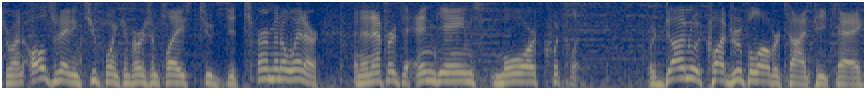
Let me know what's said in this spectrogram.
to run alternating two point conversion plays to determine a winner in an effort to end games more quickly. We're done with quadruple overtime, PK.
